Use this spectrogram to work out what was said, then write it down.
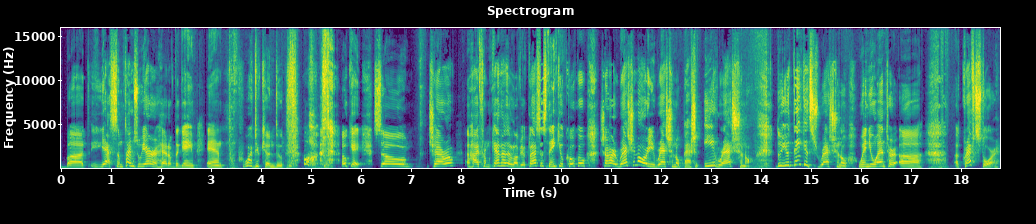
But yes, sometimes we are ahead of the game and what you can do. Oh, okay. So, Cheryl, hi from Canada. Love your classes. Thank you, Coco. Shahar, rational or irrational passion? Irrational. Do you think it's rational when you enter a, a craft store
